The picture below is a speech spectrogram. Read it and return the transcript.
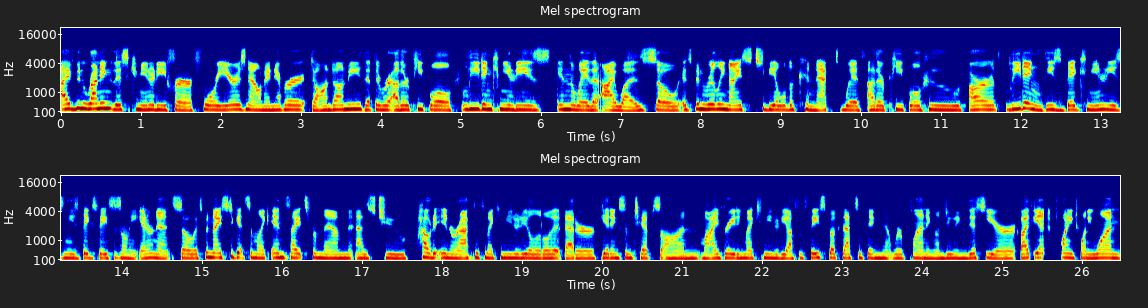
I've been running this community for four years now, and I never dawned on me that there were other people leading communities in the way that I was. So it's been really nice to be able to connect with other people who are leading these big communities and these big spaces on the internet. So it's been nice to get some like insights from them as to how to interact with my community a little bit better, getting some tips on migrating my community off of Facebook. That's a thing that we're planning on doing this year. By the end of 2021,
